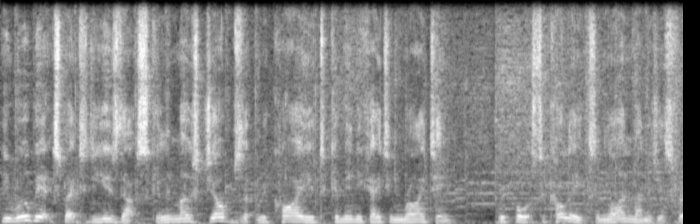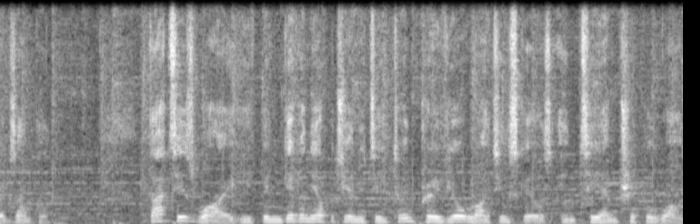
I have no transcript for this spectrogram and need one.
You will be expected to use that skill in most jobs that require you to communicate in writing, reports to colleagues and line managers for example. That is why you've been given the opportunity to improve your writing skills in TM111.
